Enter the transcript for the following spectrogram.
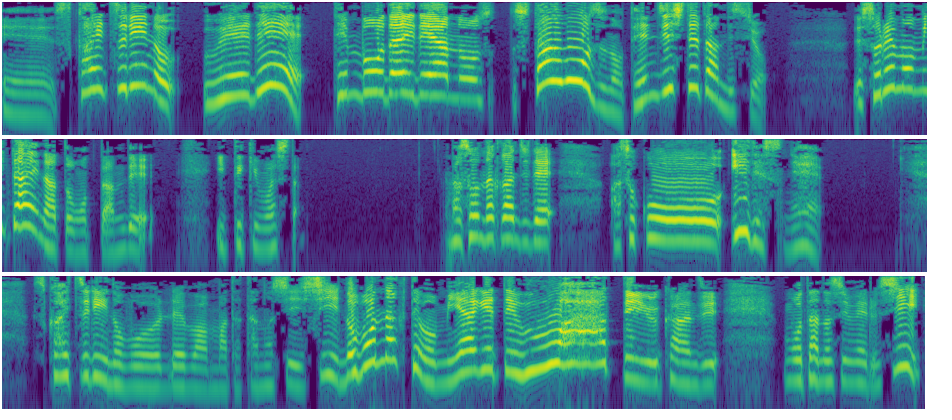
えー、スカイツリーの上で、展望台であの、スターウォーズの展示してたんですよ。で、それも見たいなと思ったんで、行ってきました。まあ、そんな感じで、あそこ、いいですね。スカイツリー登ればまた楽しいし、登んなくても見上げて、うわーっていう感じも楽しめるし、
